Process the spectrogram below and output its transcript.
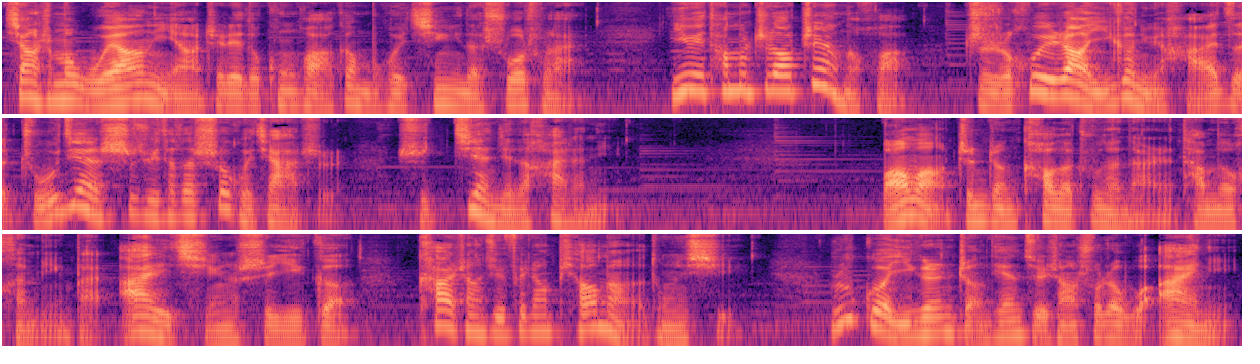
像什么我养你啊这类的空话，更不会轻易的说出来，因为他们知道这样的话只会让一个女孩子逐渐失去她的社会价值，是间接的害了你。往往真正靠得住的男人，他们都很明白，爱情是一个看上去非常缥缈的东西。如果一个人整天嘴上说着我爱你，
